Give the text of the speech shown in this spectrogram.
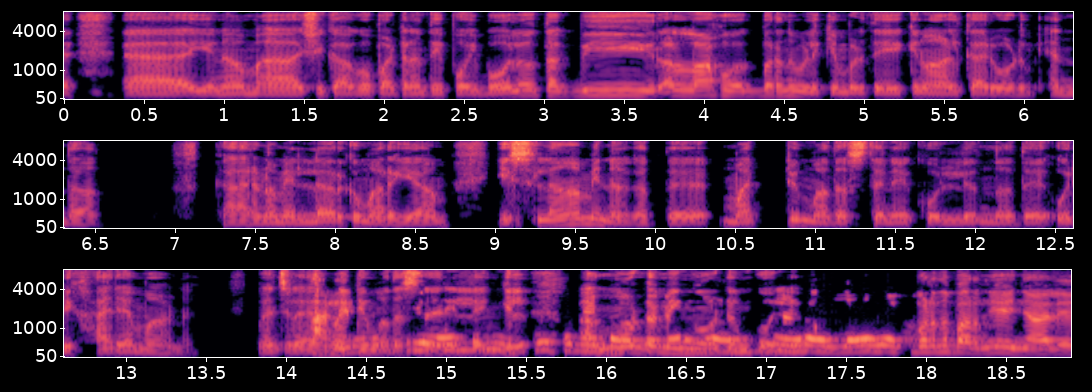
യുനോ ഷിക്കാഗോ പട്ടണത്തിൽ പോയി ബോലോ തക്ബീർ അള്ളാഹു അക്ബർ എന്ന് വിളിക്കുമ്പോഴത്തേക്കിനും ആൾക്കാർ ഓടും. എന്താ? കാരണം എല്ലാവർക്കും അറിയാം ഇസ്ലാമിനകത്ത് മറ്റു മതസ്ഥനെ കൊല്ലുന്നത് ഒരു ഹരമാണ്. മനസ്സിലായോ? മറ്റു മതസ്ഥരില്ലെങ്കിൽ അങ്ങോട്ടും ഇങ്ങോട്ടും കൊല്ലും. പറഞ്ഞു കഴിഞ്ഞാൽ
